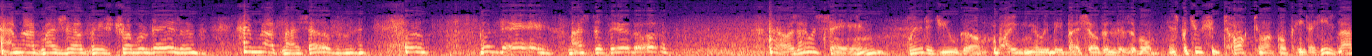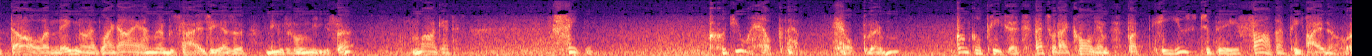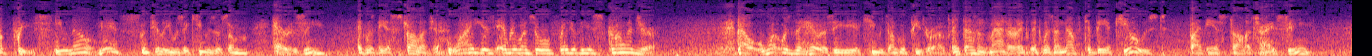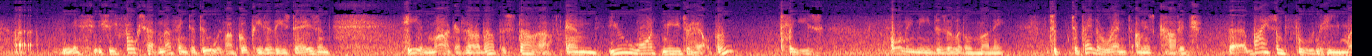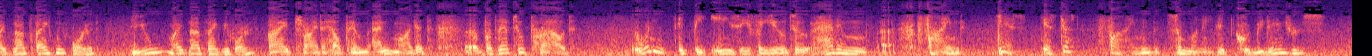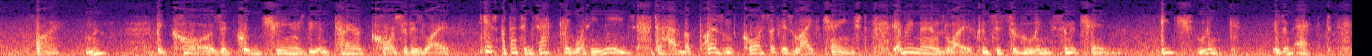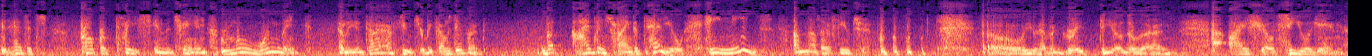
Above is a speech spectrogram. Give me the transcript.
I'm not myself these troubled days. I'm I'm not myself. Well, good day, Master Theodore. Now, as I was saying, Where did you go? I merely made myself invisible. Yes, but you should talk to Uncle Peter. He's not dull and ignorant like I am. And besides, he has a beautiful niece, huh? Margaret. Satan. Could you help them? Help them? Uncle Peter, that's what I call him, but he used to be Father Peter. I know, a priest. You know. Yes, until he was accused of some heresy. It was the astrologer. Why is everyone so afraid of the astrologer? Now, what was the heresy he accused Uncle Peter of? It doesn't matter. It, it was enough to be accused by the astrologer. I see. Uh, you see, folks have nothing to do with Uncle Peter these days, and he and Margaret are about to starve. And you want me to help him? Please. All he needs is a little money to, to pay the rent on his cottage. Uh, buy some food. He might not thank me for it. You might not thank me for it. I try to help him and Margaret, uh, but they're too proud. Wouldn't it be easy for you to have him uh, find, yes, yes, just find some money? It could be dangerous. Why? Well, because it could change the entire course of his life. Yes, but that's exactly what he needs to have the present course of his life changed. Every man's life consists of links in a chain. Each link is an act. It has its proper place in the chain. Remove one link, and the entire future becomes different. But I've been trying to tell you, he needs another future. oh, you have a great deal to learn. Uh, I shall see you again.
